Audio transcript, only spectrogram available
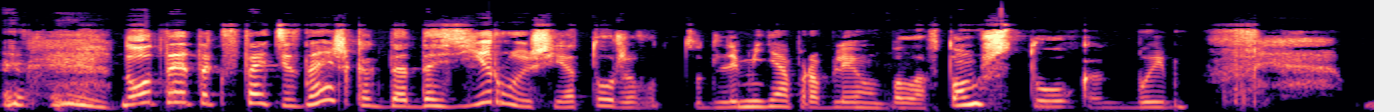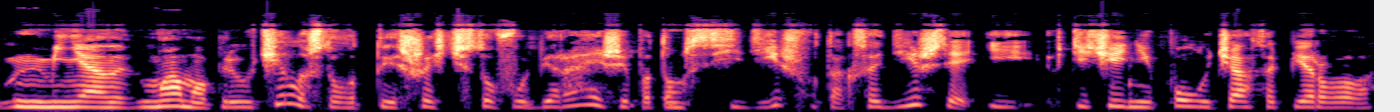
Ну вот это, кстати, знаешь, когда дозируешь, я тоже, вот для меня проблема была в том, что как бы меня мама приучила, что вот ты 6 часов убираешь, и потом сидишь, вот так садишься, и в течение получаса первого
